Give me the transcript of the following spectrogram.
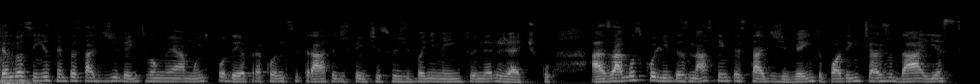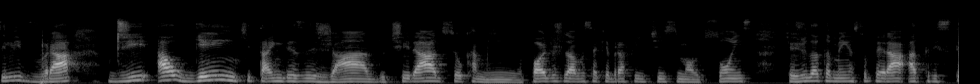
Sendo assim, as tempestades de vento vão ganhar muito poder para quando se trata de feitiços de banimento energético. As águas colhidas nas tempestades de vento podem te ajudar aí a se livrar de alguém que está indesejado, tirar do seu caminho. Pode ajudar você a quebrar feitiços e maldições, te ajuda também a superar a tristeza,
